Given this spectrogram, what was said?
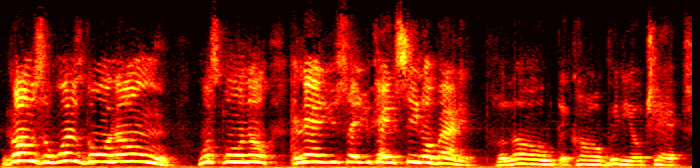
regardless of what is going on. What's going on? And then you say you can't see nobody. Hello, they call video chat.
